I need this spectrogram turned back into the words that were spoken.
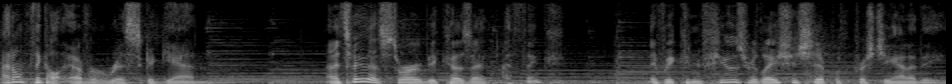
I don't think I'll ever risk again. And I tell you that story because I, I think if we confuse relationship with Christianity,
